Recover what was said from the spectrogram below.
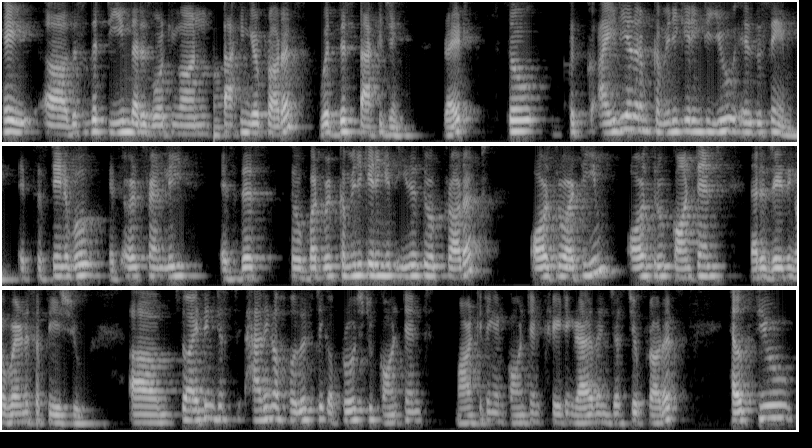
hey uh, this is the team that is working on packing your products with this packaging right? So the idea that i'm communicating to you is the same. It's sustainable it's earth friendly it's this. So but we're communicating it either through a product or through our team or through content that is raising awareness of the issue um, so i think just having a holistic approach to content marketing and content creating rather than just your products helps you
